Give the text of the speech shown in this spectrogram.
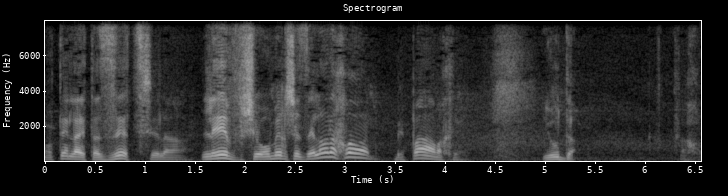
נותן לה את הזץ של הלב שאומר שזה לא נכון, בפעם אחרת. יהודה. נכון.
